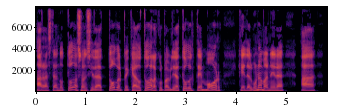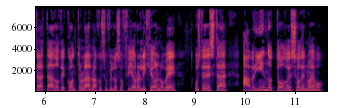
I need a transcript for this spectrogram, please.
arrastrando toda su ansiedad, todo el pecado, toda la culpabilidad, todo el temor que él de alguna manera ha tratado de controlar bajo su filosofía o religión. ¿Lo ve? Usted está abriendo todo eso de nuevo.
